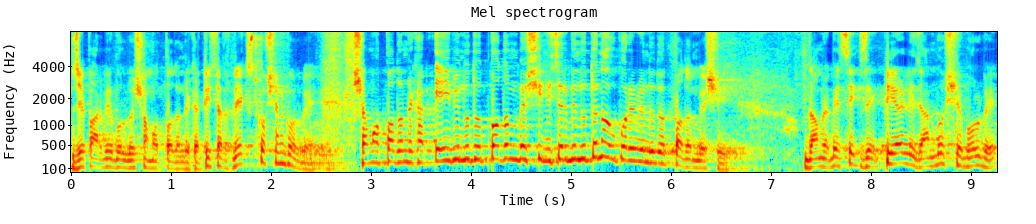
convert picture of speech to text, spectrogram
যে পারবে বলবে সমোৎপাদন রেখা। টিচার নেক্সট কোশ্চেন করবে। সমোৎপাদন রেখার এই বিন্দুতে উৎপাদন বেশি, নিচের বিন্দুতে না উপরের বিন্দুতে উৎপাদন বেশি? আমরা বেসিক যে ক্লিয়ারলি জানব, সে বলবে,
